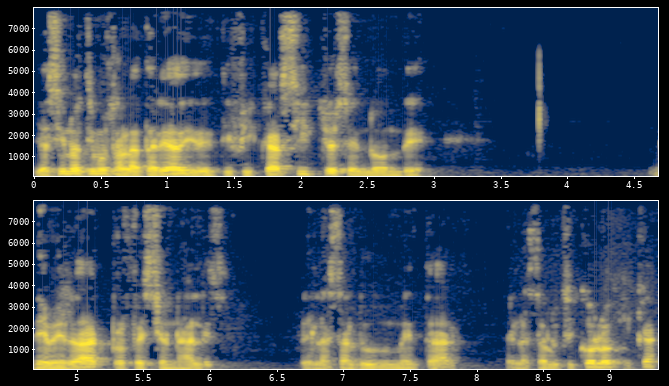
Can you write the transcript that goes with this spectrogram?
y así nos dimos a la tarea de identificar sitios en donde de verdad profesionales de la salud mental, de la salud psicológica,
